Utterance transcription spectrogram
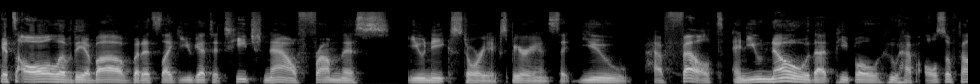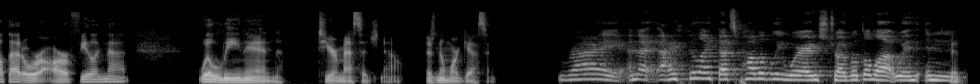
it's all of the above, but it's like you get to teach now from this unique story experience that you have felt. And you know that people who have also felt that or are feeling that will lean in to your message now. There's no more guessing. Right. And I, I feel like that's probably where I struggled a lot with in Good.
